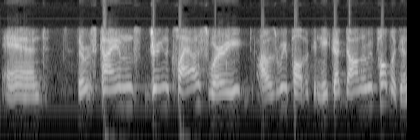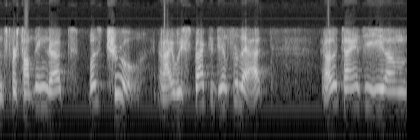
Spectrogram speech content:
and there was times during the class where he, I was a Republican. He cut down the Republicans for something that was true, and I respected him for that. And other times he um,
